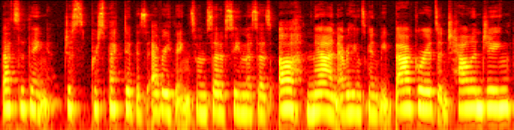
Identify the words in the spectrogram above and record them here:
that's the thing. Just perspective is everything. So instead of seeing this as, oh man, everything's going to be backwards and challenging,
